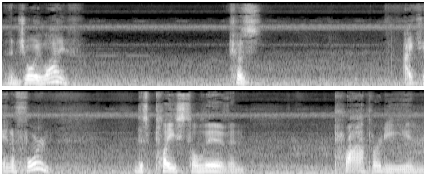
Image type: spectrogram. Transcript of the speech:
and enjoy life. Because I can't afford this place to live and property and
